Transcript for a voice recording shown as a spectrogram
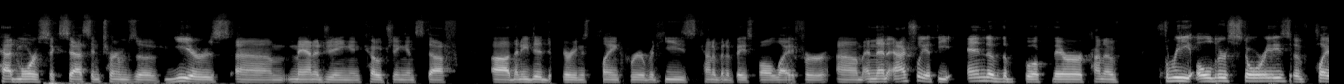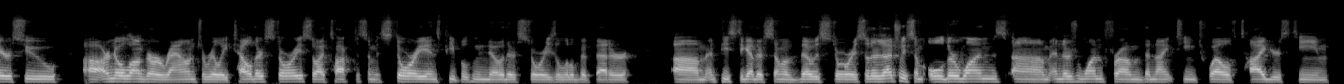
had more success in terms of years um, managing and coaching and stuff uh, than he did during his playing career, but he's kind of been a baseball lifer. Um, and then actually at the end of the book, there are kind of three older stories of players who uh, are no longer around to really tell their stories. So I talked to some historians, people who know their stories a little bit better um, and piece together some of those stories. So there's actually some older ones, um, and there's one from the 1912 Tigers team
